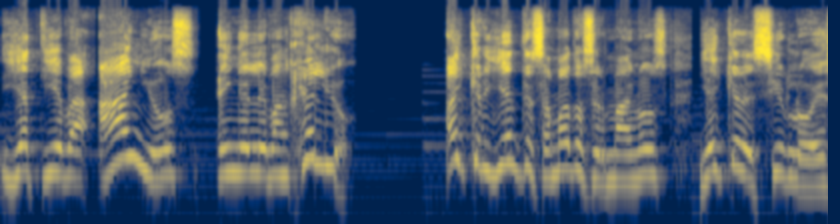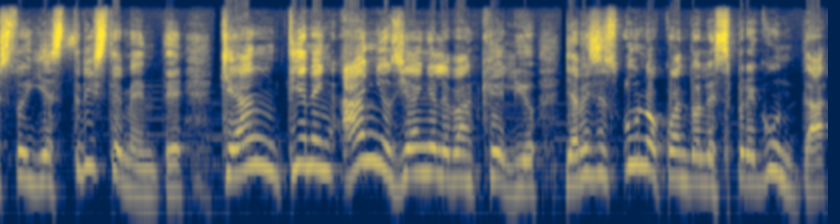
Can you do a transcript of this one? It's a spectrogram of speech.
y ya lleva años en el Evangelio. Hay creyentes, amados hermanos, y hay que decirlo esto, y es tristemente, que han, tienen años ya en el Evangelio, y a veces uno cuando les pregunta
